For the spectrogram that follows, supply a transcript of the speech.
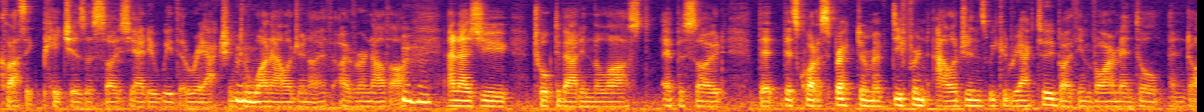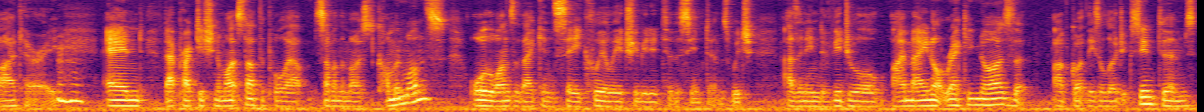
classic pictures associated with a reaction mm-hmm. to one allergen over, over another. Mm-hmm. And as you talked about in the last episode, that there's quite a spectrum of different allergens we could react to, both environmental and dietary. Mm-hmm. And that practitioner might start to pull out some of the most common ones or the ones that they can see clearly attributed to the symptoms, which as an individual, I may not recognize that I've got these allergic symptoms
